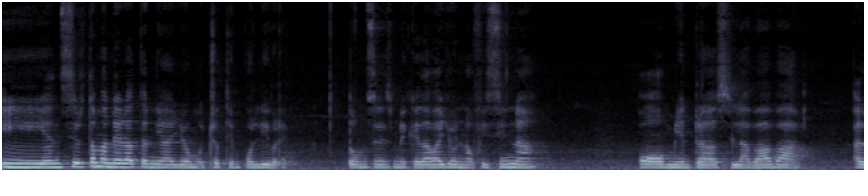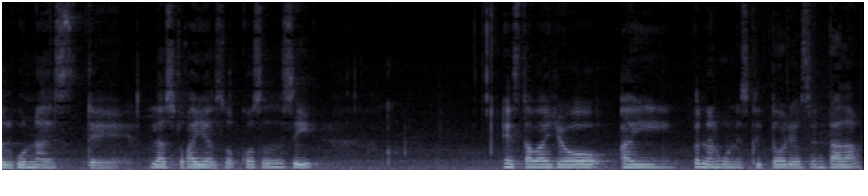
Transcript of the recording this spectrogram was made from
y en cierta manera tenía yo mucho tiempo libre. Entonces me quedaba yo en la oficina o mientras lavaba alguna este las toallas o cosas así estaba yo ahí en algún escritorio sentada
